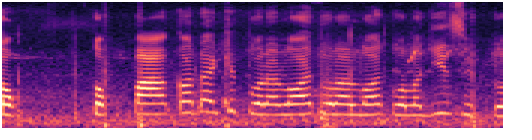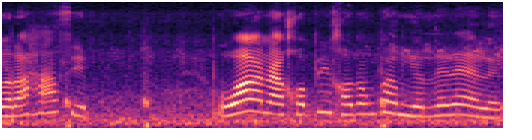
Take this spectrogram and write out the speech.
ตก ตกปลาก็ได้แค่ตัวละร้อยตัวละร้อยตัวละยี่สิบตัวละห้าสิบผมว่าอนาคตพี่เขาต้องเพิ่มเงินแน่ๆเลย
